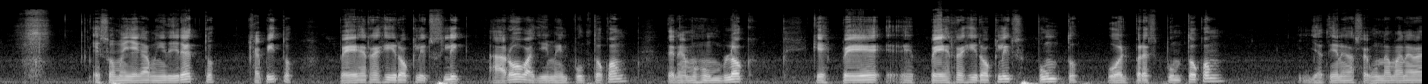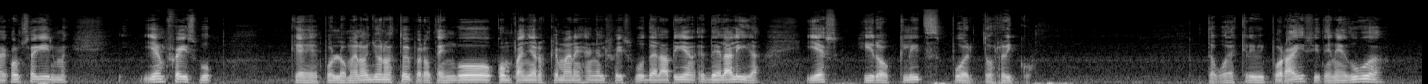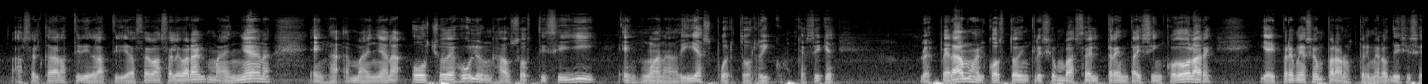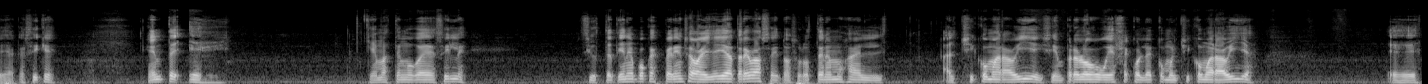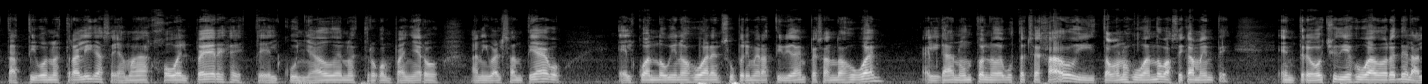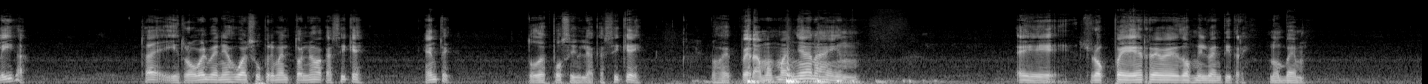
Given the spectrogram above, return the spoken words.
Eso me llega a mi directo. Repito, prgiroclipsleague.com. Tenemos un blog que es prgiroclips.wordpress.com. Ya tiene la segunda manera de conseguirme. Y en Facebook que por lo menos yo no estoy, pero tengo compañeros que manejan el Facebook de la, de la liga y es Giroclips Puerto Rico. Usted puede escribir por ahí si tiene dudas acerca de la actividad. La actividad se va a celebrar mañana, en, mañana 8 de julio en House of TCG en Juanadías, Puerto Rico. Así que lo esperamos. El costo de inscripción va a ser 35 dólares y hay premiación para los primeros 16. Así que, gente, eh, ¿Qué más tengo que decirle? Si usted tiene poca experiencia, vaya y atrévase. Nosotros tenemos al, al Chico Maravilla y siempre lo voy a recordar como el Chico Maravilla. Eh, está activo en nuestra liga, se llama Joel Pérez, este, el cuñado de nuestro compañero Aníbal Santiago. Él cuando vino a jugar en su primera actividad, empezando a jugar, él ganó un torneo de Buster Cejado y estábamos jugando básicamente entre 8 y 10 jugadores de la liga. y Robert venía a jugar su primer torneo acá, así que, gente, todo es posible. Así que los esperamos mañana en eh, Rock PR 2023. Nos vemos.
